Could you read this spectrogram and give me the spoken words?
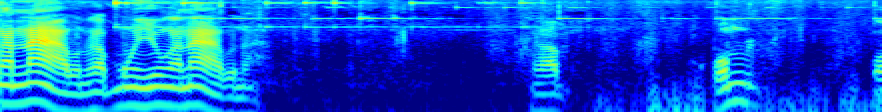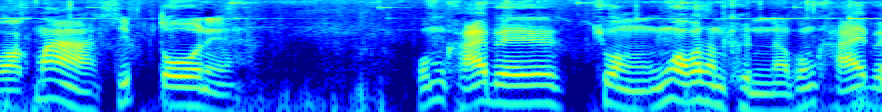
งานหน้าผมครับมูอยู่งานหน้าผมนะนะครับ ผมออกมาสิบตัวเนี่ย ผมขายไปช่วงงัวว่าทันขึ้นนะผมขายไป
